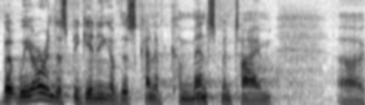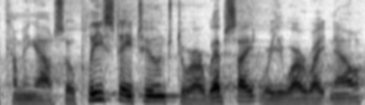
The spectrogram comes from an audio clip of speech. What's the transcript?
But we are in this beginning of this kind of commencement time uh, coming out. So please stay tuned to our website where you are right now.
